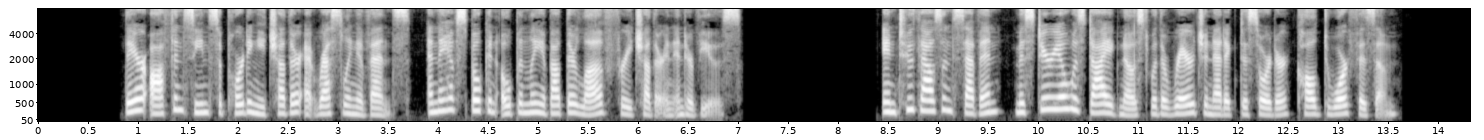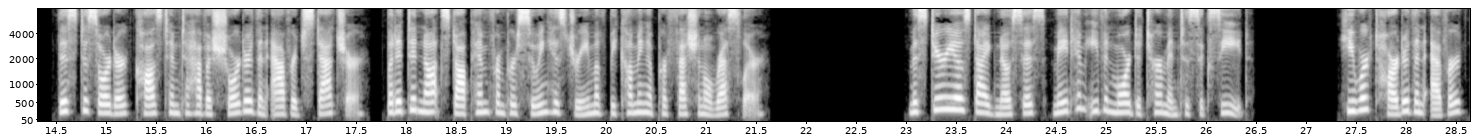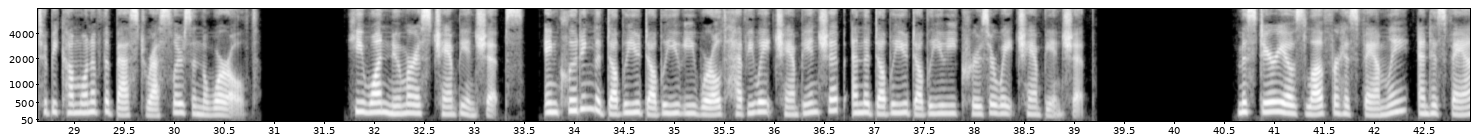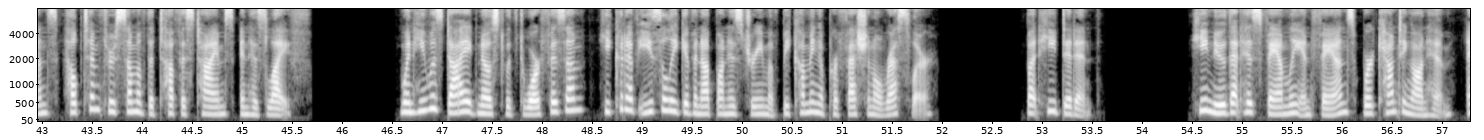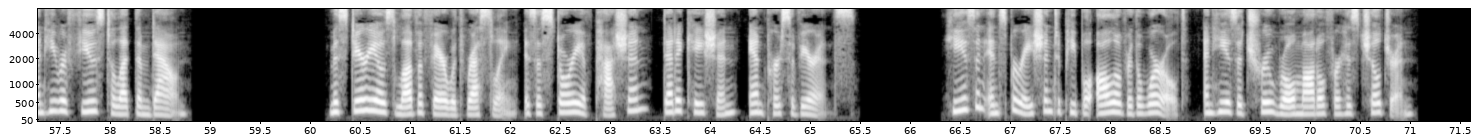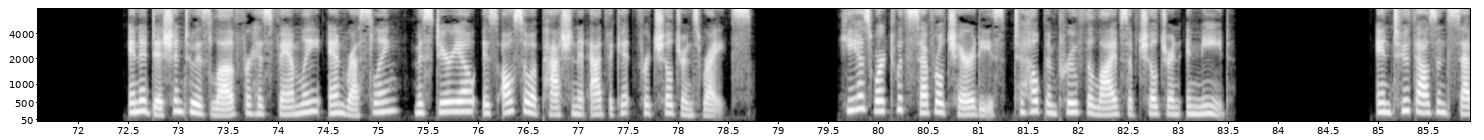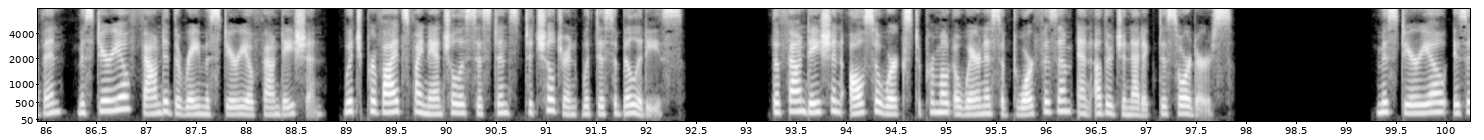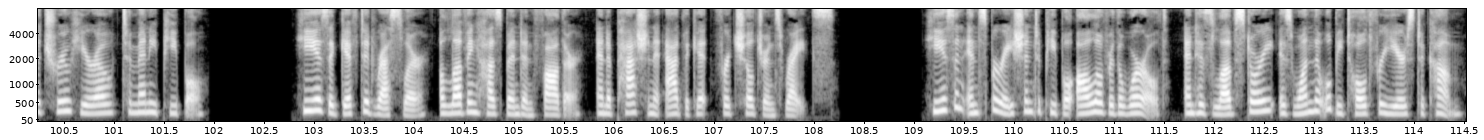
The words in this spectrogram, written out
They are often seen supporting each other at wrestling events, and they have spoken openly about their love for each other in interviews. In 2007, Mysterio was diagnosed with a rare genetic disorder called dwarfism. This disorder caused him to have a shorter than average stature, but it did not stop him from pursuing his dream of becoming a professional wrestler. Mysterio's diagnosis made him even more determined to succeed. He worked harder than ever to become one of the best wrestlers in the world. He won numerous championships, including the WWE World Heavyweight Championship and the WWE Cruiserweight Championship. Mysterio's love for his family and his fans helped him through some of the toughest times in his life. When he was diagnosed with dwarfism, he could have easily given up on his dream of becoming a professional wrestler but he didn't. He knew that his family and fans were counting on him, and he refused to let them down. Mysterio's love affair with wrestling is a story of passion, dedication, and perseverance. He is an inspiration to people all over the world, and he is a true role model for his children. In addition to his love for his family and wrestling, Mysterio is also a passionate advocate for children's rights. He has worked with several charities to help improve the lives of children in need. In 2007, Mysterio founded the Rey Mysterio Foundation, which provides financial assistance to children with disabilities. The foundation also works to promote awareness of dwarfism and other genetic disorders. Mysterio is a true hero to many people. He is a gifted wrestler, a loving husband and father, and a passionate advocate for children's rights. He is an inspiration to people all over the world, and his love story is one that will be told for years to come.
